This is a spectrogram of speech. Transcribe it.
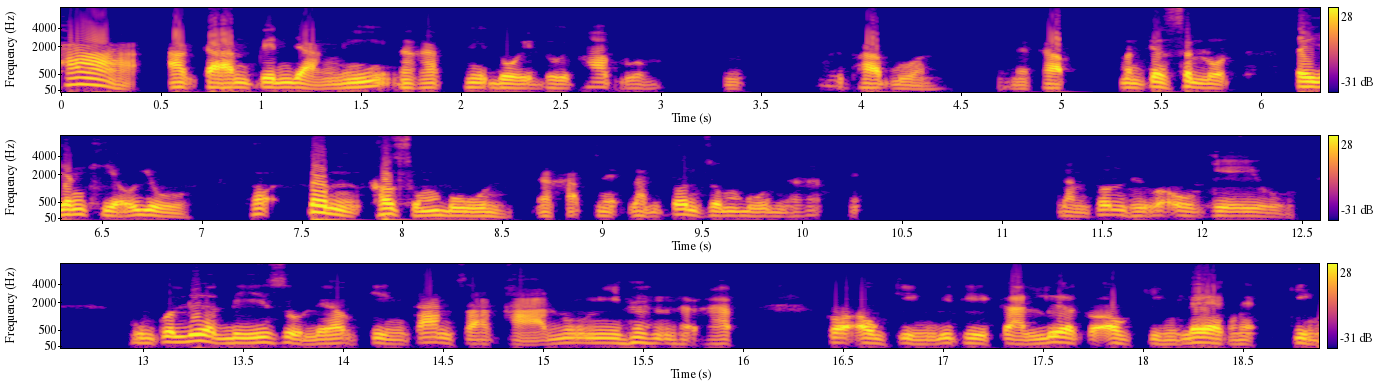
ถ้าอาการเป็นอย่างนี้นะครับ นี่โดยโดยภาพรวมโดยภาพรวมนไหมครับ มันจะสลดแต่ยังเขียวอยู่ เพราะต้นเขาสมบูรณ์นะครับเนี่ยลำต้นสมบูรณ์นะครับเนี่ยลำต้นถือว่าโอเคอยู่ ผมก็เลือกดีที่สุดแล้วกิ่งก้านสาขานู่นนี่นั่นนะครับ ก็เอากิ่งวิธีการเลือกก็เอากิ่งแรกเนี่ยกิ่ง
